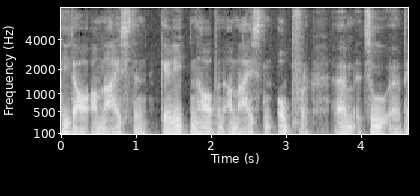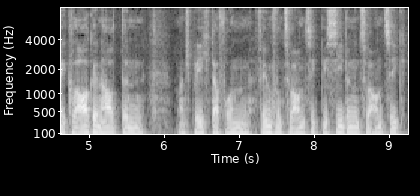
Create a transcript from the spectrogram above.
die da am meisten gelitten haben, am meisten Opfer ähm, zu äh, beklagen hatten. Man spricht da von 25 bis 27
